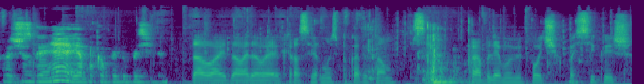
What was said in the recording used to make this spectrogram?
Короче, сгоняй, а я пока пойду посикаю. Давай, давай, давай, я как раз вернусь, пока ты там с проблемами почек посикаешь.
